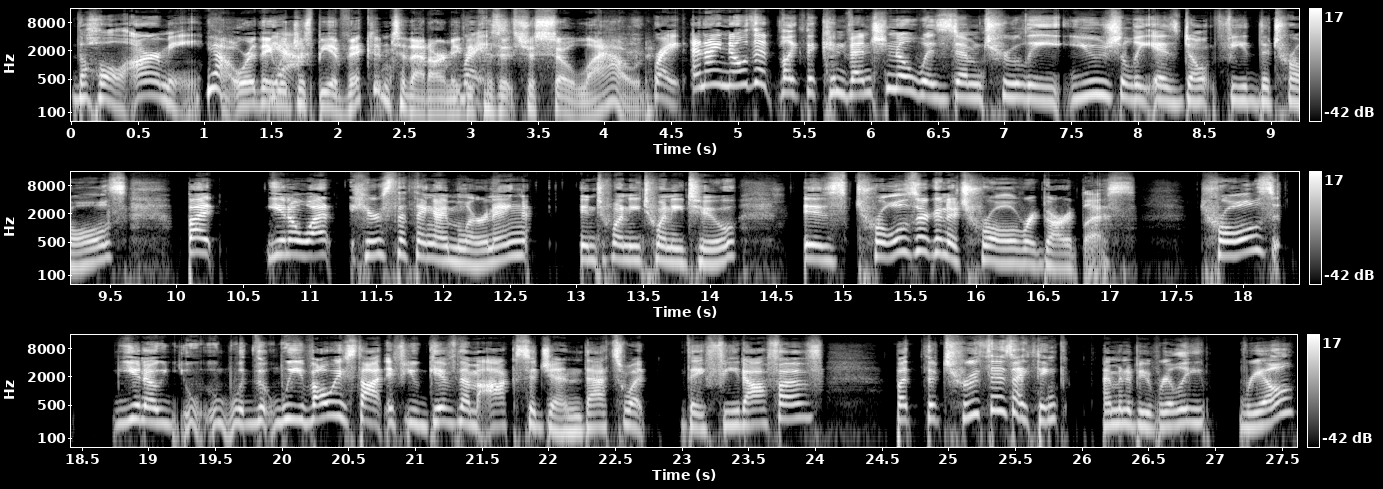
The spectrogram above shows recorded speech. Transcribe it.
the whole army. yeah, or they Yeah. would just be a victim to that army Right. because it's just so loud. Right. And I know that like the conventional wisdom truly usually is don't feed the trolls. But you know what? Here's the thing I'm learning in 2022 is trolls are going to troll regardless. Trolls, you know, we've always thought if you give them oxygen, that's what they feed off of. But the truth is, I think I'm going to be really real.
